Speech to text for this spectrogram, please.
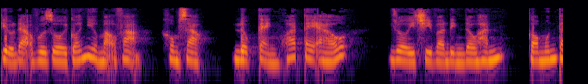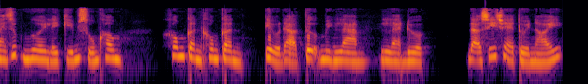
tiểu đạo vừa rồi có nhiều mạo phạm, không sao. Lục Cảnh khoát tay áo, rồi chỉ vào đỉnh đầu hắn, có muốn ta giúp ngươi lấy kiếm xuống không? Không cần không cần, tiểu đạo tự mình làm là được. Đạo sĩ trẻ tuổi nói,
